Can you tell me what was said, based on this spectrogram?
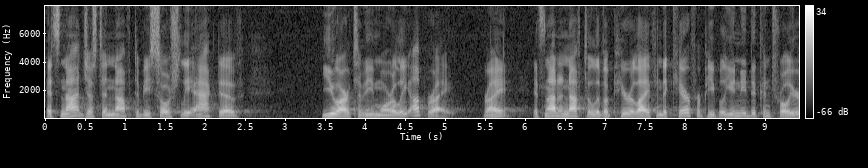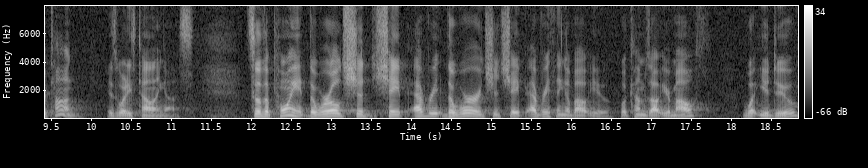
It's not just enough to be socially active, you are to be morally upright, right? It's not enough to live a pure life and to care for people, you need to control your tongue, is what he's telling us. So the point, the world should shape every the word should shape everything about you. What comes out your mouth, what you do,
